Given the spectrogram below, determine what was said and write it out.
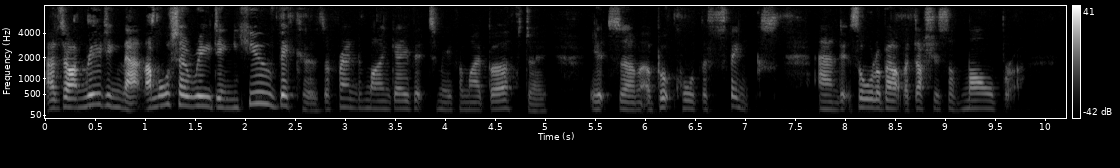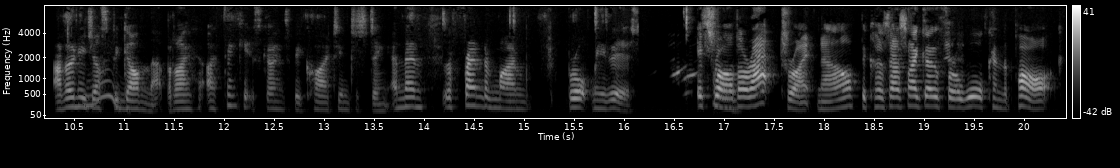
And so I'm reading that. I'm also reading Hugo Vickers. A friend of mine gave it to me for my birthday. It's um, a book called The Sphinx, and it's all about the Duchess of Marlborough. I've only just mm. begun that, but I, I think it's going to be quite interesting. And then a friend of mine brought me this it's rather apt right now because as I go for a walk in the park,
